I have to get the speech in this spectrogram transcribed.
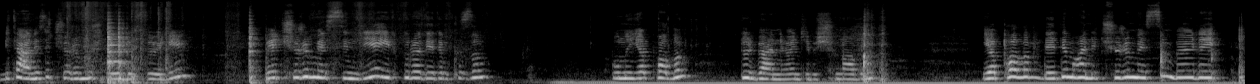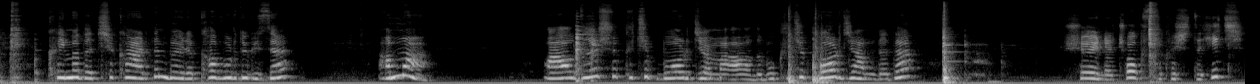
Bir tanesi çürümüştü öyle söyleyeyim. Ve çürümesin diye ilk dura dedim kızım bunu yapalım. Dur ben önce bir şunu alayım. Yapalım dedim hani çürümesin böyle kıyma da çıkardım böyle kavurdu güzel. Ama aldığı şu küçük borcamı aldı. Bu küçük borcamda da şöyle çok sıkıştı hiç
